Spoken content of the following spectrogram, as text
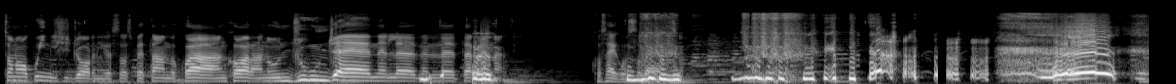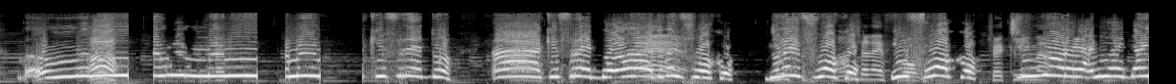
Sono 15 giorni che sto aspettando qua ancora non giunge nel, nel terreno. Cos'è questo verso? Mamma mia, oh. mamma mia, che freddo! Ah, che freddo! Ah, eh. dov'è il fuoco? Dov'è il fuoco? Il fuoco! Signore, mi dai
